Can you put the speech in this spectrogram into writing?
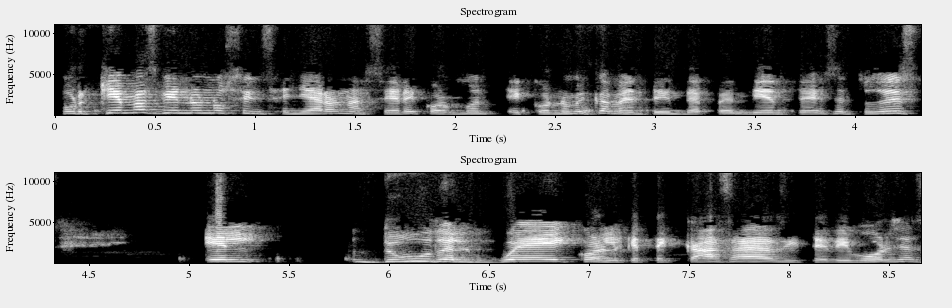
¿por qué más bien no nos enseñaron a ser económicamente independientes? Entonces, el dude, el güey con el que te casas y te divorcias,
